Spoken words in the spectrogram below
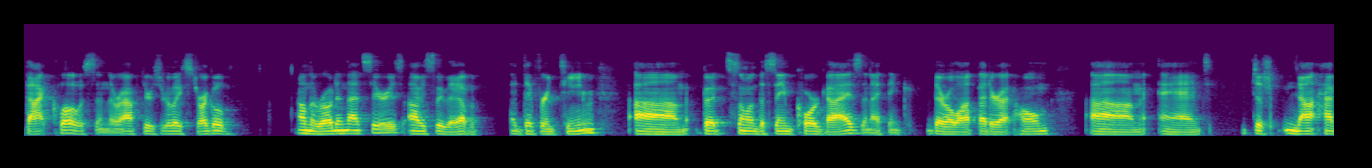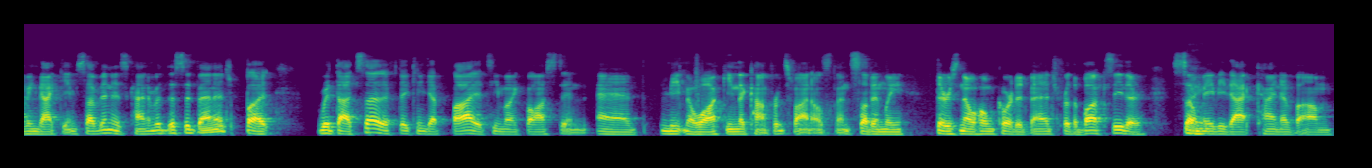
that close, and the Raptors really struggled on the road in that series. Obviously, they have a, a different team, um, but some of the same core guys, and I think they're a lot better at home. Um, and just not having that game seven is kind of a disadvantage. But with that said, if they can get by a team like Boston and meet Milwaukee in the conference finals, then suddenly there's no home court advantage for the Bucks either. So right. maybe that kind of um,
